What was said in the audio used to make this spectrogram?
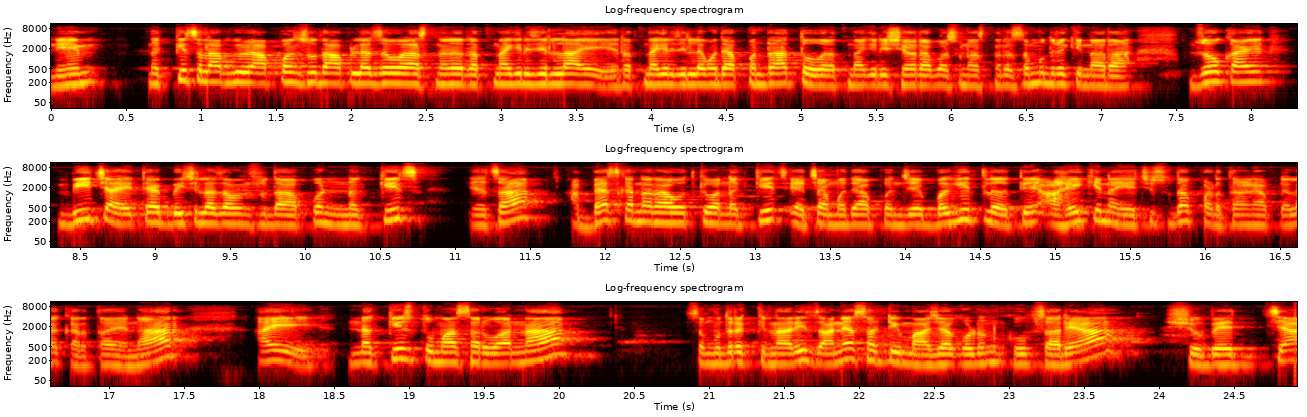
नेहमी नक्कीच लाभ घेऊया आपण सुद्धा आपल्या जवळ रत्नागिरी जिल्हा आहे. रत्नागिरी जिल्ह्यामध्ये आपण राहतो. रत्नागिरी शहरापासून असणारा समुद्रकिनारा जो काय बीच आहे त्या बीचला जाऊन सुद्धा आपण नक्कीच याचा अभ्यास करणार आहोत किंवा नक्कीच याच्यामध्ये आपण जे बघितलं ते आहे की नाही याची सुद्धा पडताळणी आपल्याला करता येणार आहे. नक्कीच तुम्हा सर्वांना समुद्रकिनारी जाण्यासाठी माझ्याकडून खूप साऱ्या शुभेच्छा.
